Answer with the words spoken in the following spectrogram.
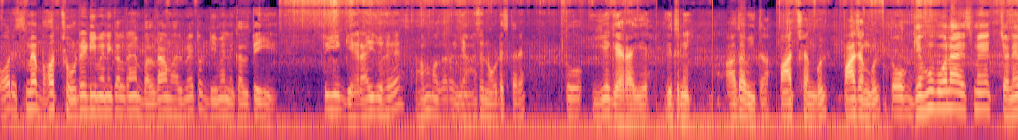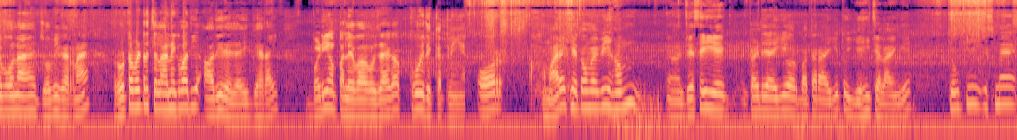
और इसमें बहुत छोटे डीमे निकल रहे हैं, बलराम हल में तो डीमे निकलते ही हैं। तो ये गहराई जो है, हम अगर यहाँ से नोटिस करें तो ये गहराई है, इतनी। आधा बीता, पाँच छः अंगुल, पाँच अंगुल। तो गेहूँ बोना है, इसमें चने बोना है, जो भी करना है। रोटावेटर चलाने के बाद ये आधी रह जाएगी गहराई। बढ़िया पलेवा हो जाएगा, कोई दिक्कत नहीं है। और हमारे खेतों में भी हम जैसे ही ये कट जाएगी और बतर आएगी तो यही चलाएँगे। क्योंकि इसमें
